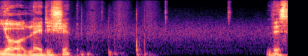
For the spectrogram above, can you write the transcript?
Your ladyship? This.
